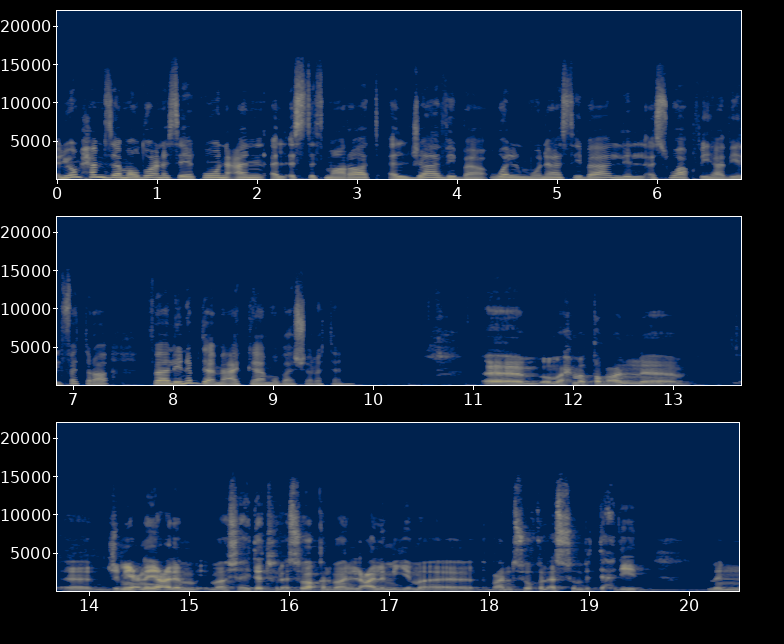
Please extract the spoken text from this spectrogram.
اليوم حمزة موضوعنا سيكون عن الاستثمارات الجاذبة والمناسبة للأسواق في هذه الفترة. فلنبدأ معك مباشرة. أم أحمد طبعا جميعنا يعلم ما شهدته الأسواق المالية العالمية طبعا سوق الأسهم بالتحديد. من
